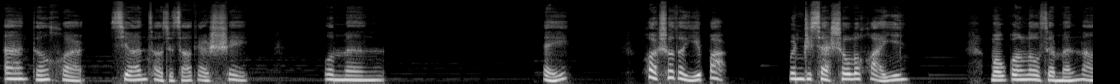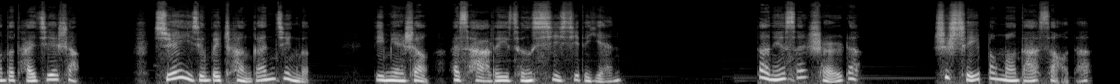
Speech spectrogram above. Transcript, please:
安安，等会儿洗完澡就早点睡，我们。哎，话说到一半，温之夏收了话音。眸光落在门廊的台阶上，雪已经被铲干净了，地面上还撒了一层细细的盐。大年三十的，是谁帮忙打扫的？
